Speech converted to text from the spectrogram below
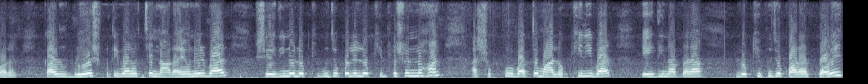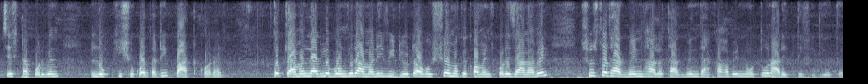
করার। কারণ বৃহস্পতিবার হচ্ছে নারায়ণের বার, সেই দিনও লক্ষ্মী পুজো করলে লক্ষ্মী প্রসন্ন হন। আর শুক্রবার তো মা লক্ষ্মীরই বার। এই দিন আপনারা লক্ষ্মী পুজো করার পরে চেষ্টা করবেন লক্ষ্মী সুকতাটি পাঠ করার। তো কেমন লাগল বন্ধুরা আমার এই ভিডিওটা অবশ্যই আমাকে কমেন্ট করে জানাবেন। সুস্থ থাকবেন, ভালো থাকবেন, দেখা হবে নতুন আরেকটি ভিডিওতে।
